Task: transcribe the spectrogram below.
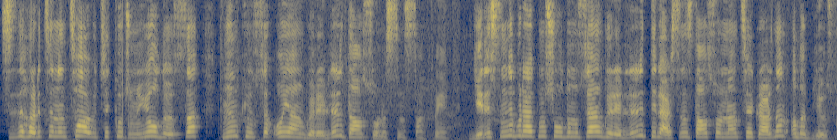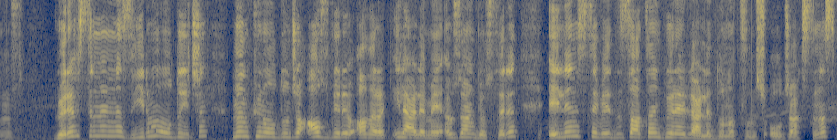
sizi haritanın ta öteki ucunu yolluyorsa mümkünse o yan görevleri daha sonrasını saklayın. Gerisini bırakmış olduğunuz yan görevleri dilerseniz daha sonradan tekrardan alabiliyorsunuz. Görev sınırınız 20 olduğu için mümkün olduğunca az görev alarak ilerlemeye özen gösterin. 50. seviyede zaten görevlerle donatılmış olacaksınız.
